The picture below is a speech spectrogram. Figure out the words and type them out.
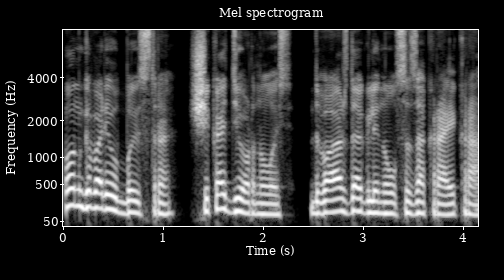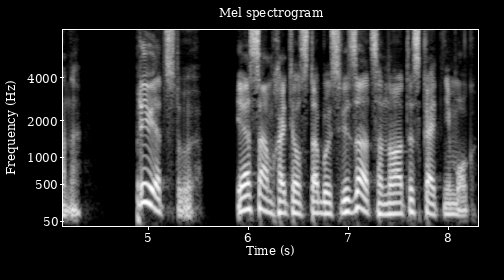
Он говорил быстро, щека дернулась, дважды оглянулся за край экрана. «Приветствую. Я сам хотел с тобой связаться, но отыскать не мог.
